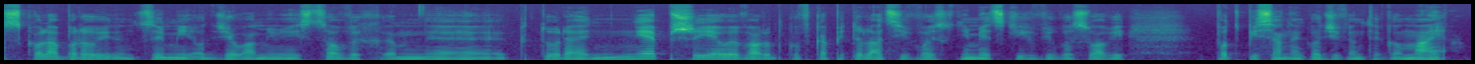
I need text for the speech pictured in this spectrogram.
z kolaborującymi oddziałami miejscowych, które nie przyjęły warunków kapitulacji wojsk niemieckich w Jugosławii podpisanego 9 maja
